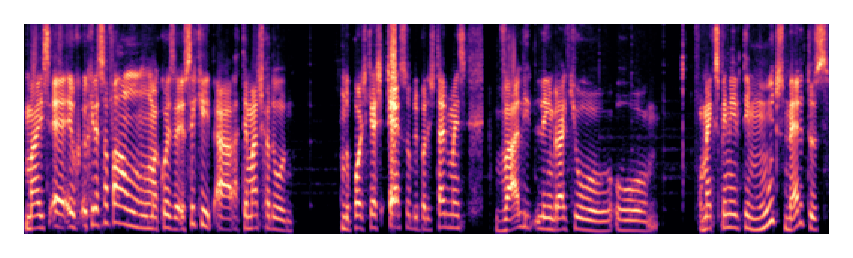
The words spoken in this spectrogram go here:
mas é, eu, eu, queria só falar uma coisa. Eu sei que a, a temática do, do podcast é sobre bullet time, mas vale lembrar que o, o, o Max Payne ele tem muitos méritos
